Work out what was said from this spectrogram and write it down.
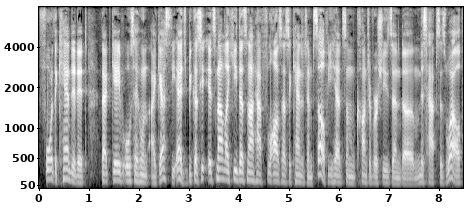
for the candidate that gave Oh Se-hoon, I guess, the edge because it's not like he does not have flaws as a candidate himself. He had some controversies and uh, mishaps as well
